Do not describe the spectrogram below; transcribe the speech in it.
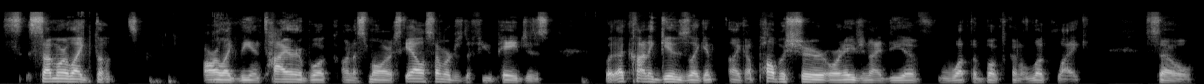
Some are like the are like the entire book on a smaller scale. Some are just a few pages but that kind of gives like an like a publisher or an agent idea of what the book's going to look like so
